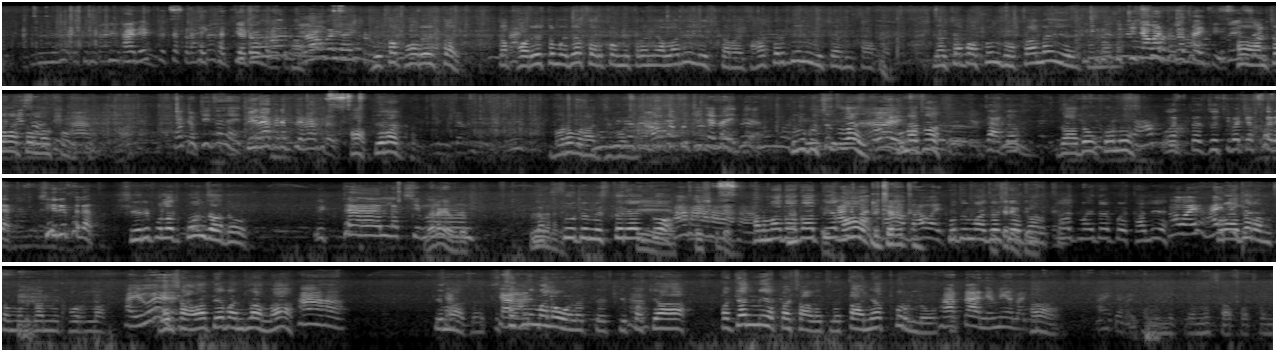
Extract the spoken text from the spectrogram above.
जिथं फॉरेस्ट आहे. त्या फॉरेस्टमध्ये सर्प मित्रांनी याला रिलीज करायचा. हा तर बिनविचारी साप आहे. याच्यापासून धोका नाही आहे हा आमच्या वाटेला पिराकडे पिराकडे. हा पिराट बरोबर आजी जायच्या तुम्ही गुच्छीच आहे कुणाचं? जाधव. जाधव कोण हो? ज्योतिबाच्या खऱ्यात शिरीफलात. शिरीपुलात कोण जाधव? विठ्ठल लक्ष्मण. लक्ष्ू ते मिस्त्री आहे तो. हनुमा दादा ते भाऊ. मग तुम्ही माझ्या शेजारचा माहीत आहे खाली. आहे हाय. राजारामचा मुलगा मी थोरला. शाळा ते बांधला ना. हा हा. ते माझं सगळी मला ओळखतात की पक्या पक्यान मी एका शाळेतलं ताण्यात थोरलो. हा हा. मित्रांनो सापाचा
